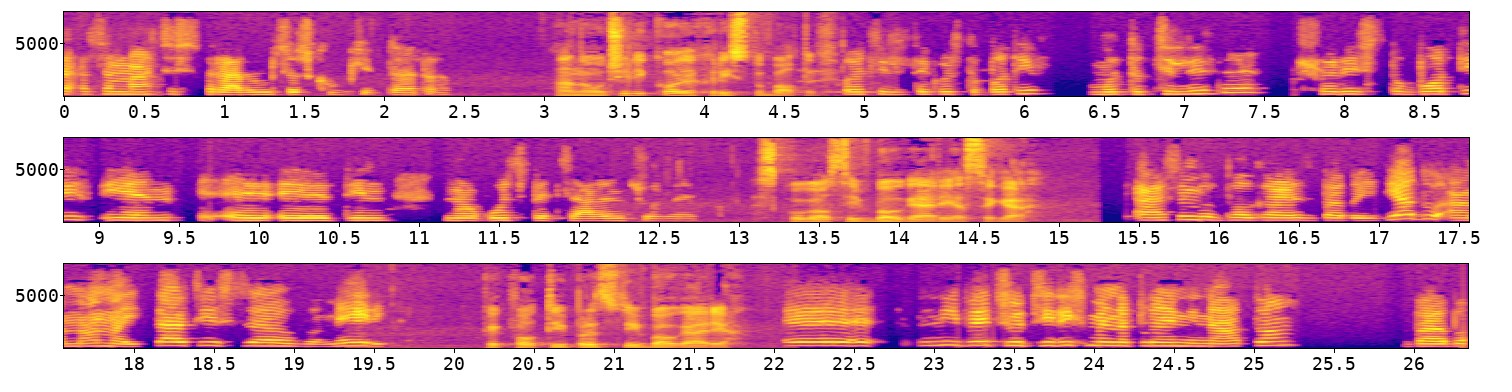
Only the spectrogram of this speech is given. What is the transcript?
Да, сама се справям с компютъра. А научи ли кой е Христо Ботев? Кой е Христо Ботев? Моето целите Христо Ботев е, е, е един много специален човек. С кого си в България сега? Аз съм в България с баба и дядо, а мама и тати са в Америка. Какво ти предстои в България? Е, ние вече отидихме на планината баба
